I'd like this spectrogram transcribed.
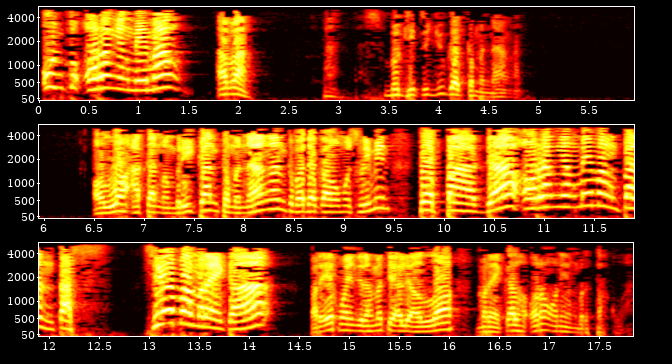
untuk orang yang memang apa? Pantas. Begitu juga kemenangan. Allah akan memberikan kemenangan kepada kaum muslimin kepada orang yang memang pantas. Siapa mereka? Para ikhwan yang dirahmati oleh Allah, mereka lah orang-orang yang bertakwa.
